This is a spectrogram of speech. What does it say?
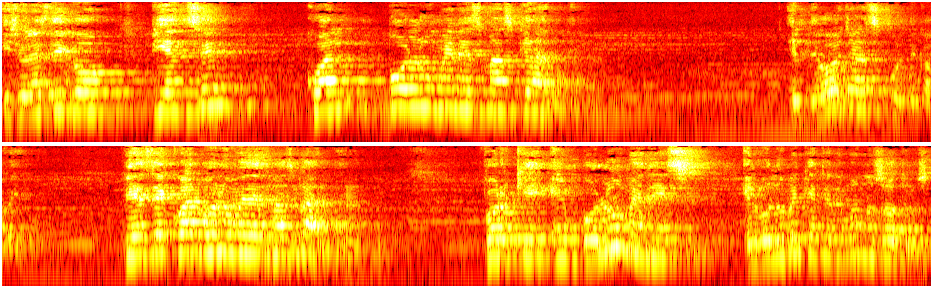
y yo les digo, piensen cuál volumen es más grande, el de ollas o el de café. Piensen cuál volumen es más grande. Porque en volúmenes, el volumen que tenemos nosotros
